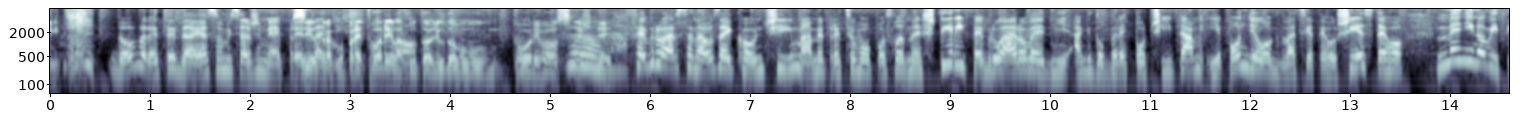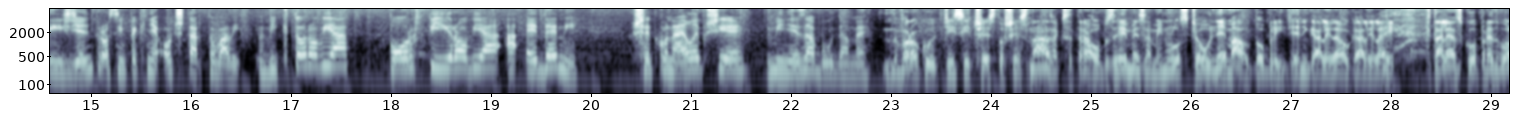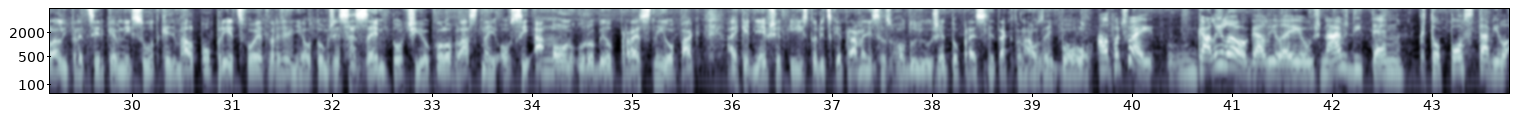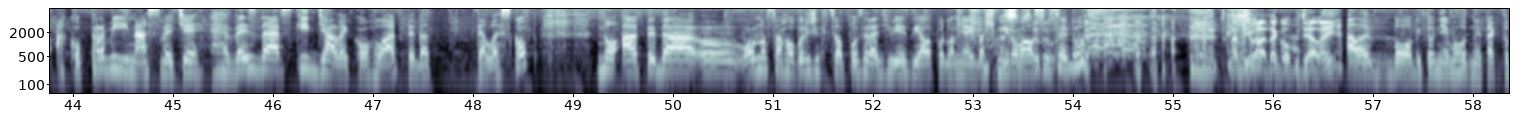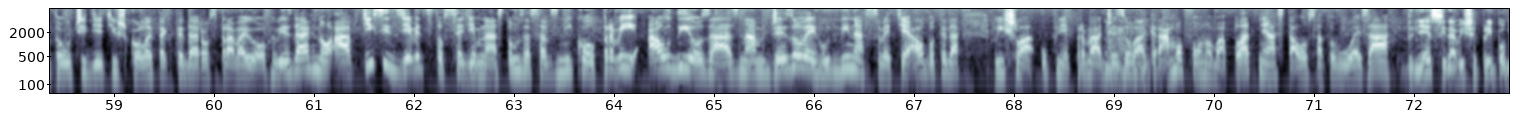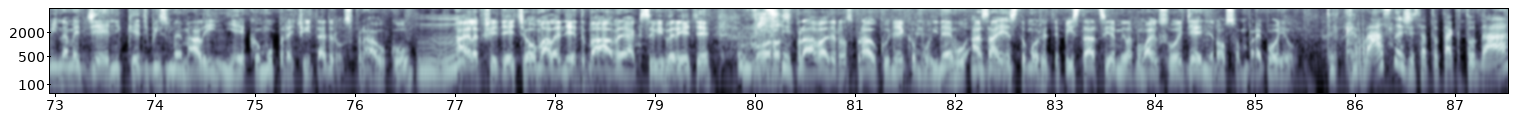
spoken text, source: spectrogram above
Dobre, teda, ja som myslela, že mi aj Si ju prezradíš. trochu pretvorila, No. túto ľudovú tvorivosť ešte. Február sa naozaj končí, máme pred sebou posledné 4 februárové dni, ak dobre počítam. Je pondelok 26. Meninový týždeň, prosím pekne, odštartovali Viktorovia, Porfírovia a Edeny. Všetko najlepšie, my nezabúdame. V roku 1616, ak sa teda obzrieme za minulosťou, nemal dobrý deň Galileo Galilei. V Taliansku ho predvolali pred cirkevný súd, keď mal poprieť svoje tvrdenie o tom, že sa Zem točí okolo vlastnej osy a on urobil presný opak, aj keď nie všetky historické pramene sa zhodujú, že to presne takto naozaj bolo. Ale počúvaj, Galileo Galilei je už navždy ten, kto postavil ako prvý na svete hvezdársky ďalekohľad, teda teleskop. No a teda uh, ono sa hovorí, že chcel pozerať hviezdy, ale podľa mňa iba šmíroval Susedu. susedu. Tam bývala tak obďalej. ale bolo by to nevhodné takto to učiť deti v škole, tak teda rozprávajú o hviezdách. No a v 1917 zasa vznikol prvý audiozáznam jazzovej hudby na svete, alebo teda vyšla úplne prvá jazzová gramofónová platňa stalo sa to v USA. Dnes si navyše pripomíname deň, keď by sme mali niekomu prečítať rozprávku. Mhm. Najlepšie deťom, ale nedbáme, ak si vyberiete, porozprávať rozprávku niekomu inému a Mhm. zajesť to môžete pistáciami, lebo majú svoj deň, nosom prepojil. To je krásne, že sa to takto dá.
